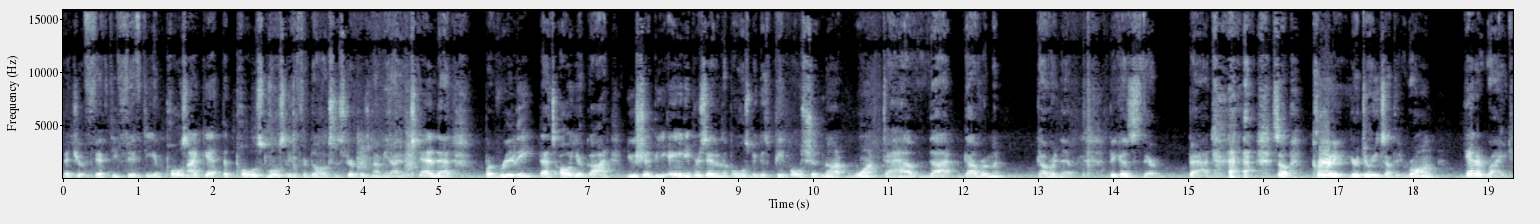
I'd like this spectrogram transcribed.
that you're 50 50. And polls, I get that polls mostly are for dogs and strippers, and I mean, I understand that. But really, that's all you got? You should be 80% in the polls because people should not want to have that government govern them because they're bad. so clearly, you're doing something wrong. Get it right.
